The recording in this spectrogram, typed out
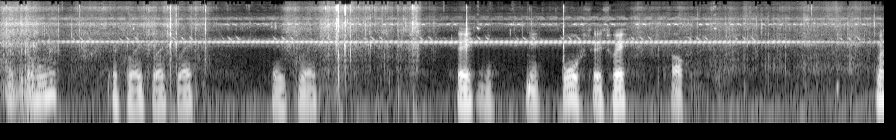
เอาไปลงนะสวยสวยสวยสวยสวยเฮ้ยนี่โอ้สวยสวยออกมา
